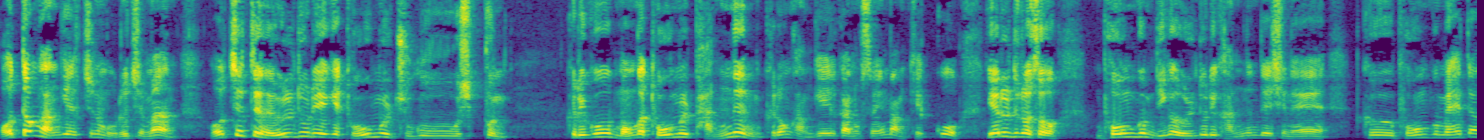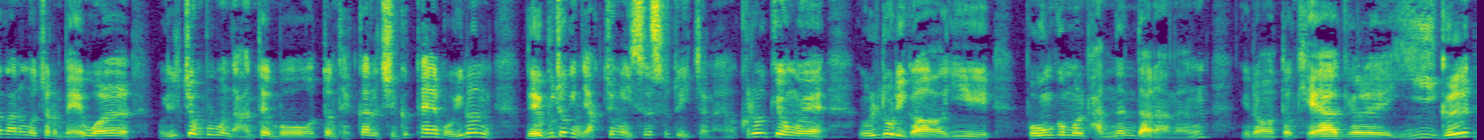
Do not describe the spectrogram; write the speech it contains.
어떤 관계일지는 모르지만 어쨌든 을돌이에게 도움을 주고 싶은 그리고 뭔가 도움을 받는 그런 관계일 가능성이 많겠고 예를 들어서 보험금 네가 을돌이 갖는 대신에 그 보험금에 해당하는 것처럼 매월 뭐 일정 부분 나한테 뭐 어떤 대가를 지급해 뭐 이런 내부적인 약정이 있을 수도 있잖아요. 그럴 경우에 을돌이가 이 보험금을 받는다라는 이런 어떤 계약의 이익을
